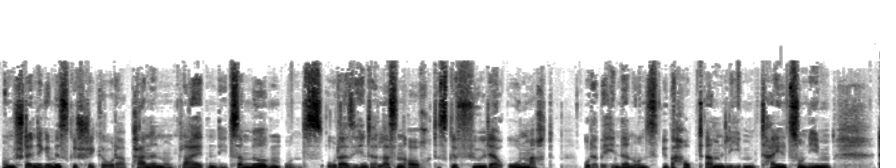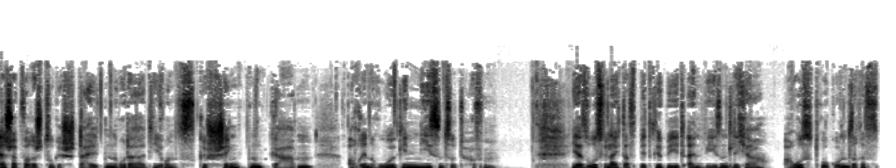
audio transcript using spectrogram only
Und ständige Missgeschicke oder Pannen und Pleiten, die zermürben uns oder sie hinterlassen auch das Gefühl der Ohnmacht oder behindern uns überhaupt am Leben teilzunehmen, erschöpferisch zu gestalten oder die uns geschenkten Gaben auch in Ruhe genießen zu dürfen. Ja, so ist vielleicht das Bittgebet ein wesentlicher Ausdruck unseres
